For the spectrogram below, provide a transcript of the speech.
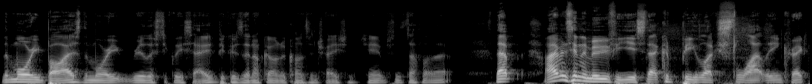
The more he buys, the more he realistically saves because they're not going to concentration camps and stuff like that. That I haven't seen the movie for years, so that could be like slightly incorrect.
